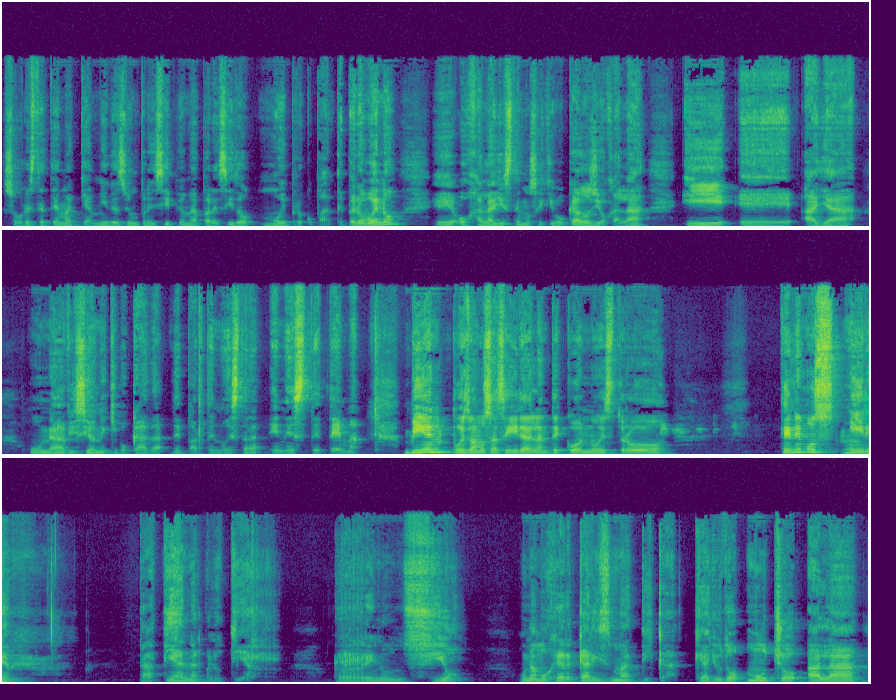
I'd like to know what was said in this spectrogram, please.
sobre este tema que a mí desde un principio me ha parecido muy preocupante. Pero bueno, eh, ojalá y estemos equivocados y ojalá y eh, haya una visión equivocada de parte nuestra en este tema. Bien, pues vamos a seguir adelante con nuestro... Tenemos, mire, Tatiana Cloutier renunció, una mujer carismática que ayudó mucho a la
